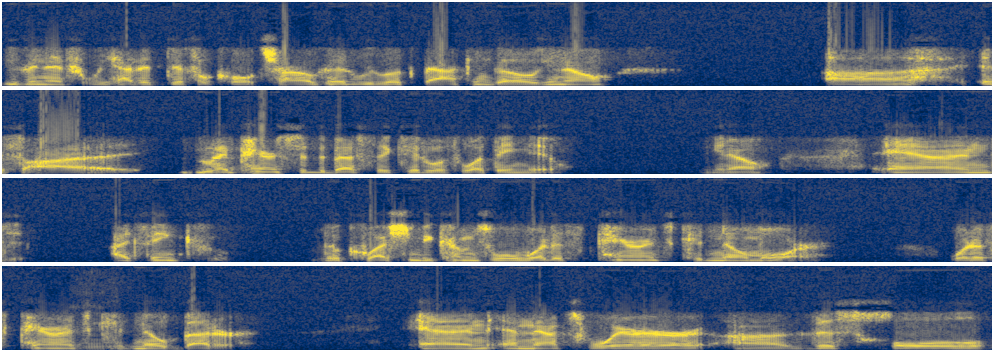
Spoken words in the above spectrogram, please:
even if we had a difficult childhood, we look back and go, you know, uh, if I, my parents did the best they could with what they knew, you know, and I think the question becomes, well, what if parents could know more? What if parents could know better? And and that's where uh, this whole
